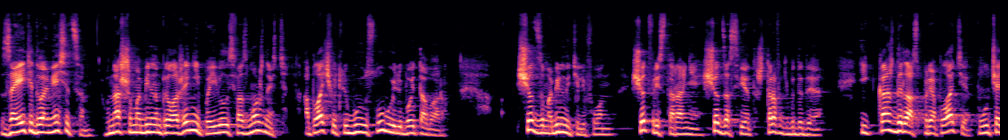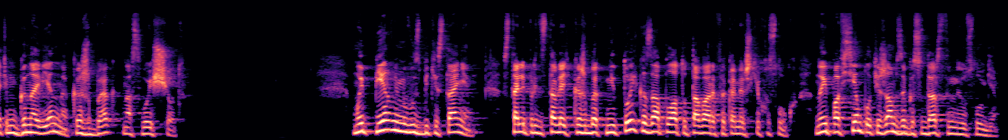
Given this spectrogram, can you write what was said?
За эти два месяца в нашем мобильном приложении появилась возможность оплачивать любую услугу и любой товар. Счет за мобильный телефон, счет в ресторане, счет за свет, штраф ГИБДД. И каждый раз при оплате получать мгновенно кэшбэк на свой счет – мы первыми в Узбекистане стали предоставлять кэшбэк не только за оплату товаров и коммерческих услуг, но и по всем платежам за государственные услуги.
